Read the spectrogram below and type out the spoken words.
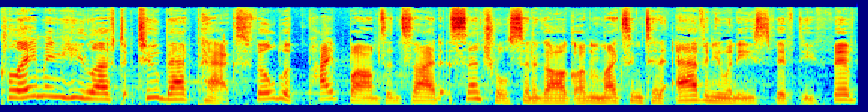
claiming he left two backpacks filled with pipe bombs inside Central Synagogue on Lexington Avenue in East 55th.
